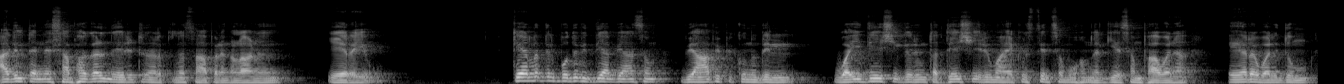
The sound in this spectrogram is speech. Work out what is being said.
അതിൽ തന്നെ സഭകൾ നേരിട്ട് നടത്തുന്ന സ്ഥാപനങ്ങളാണ് ഏറെയും. കേരളത്തിൽ പൊതുവിദ്യാഭ്യാസം വ്യാപിപ്പിക്കുന്നതിൽ വൈദേശികരും തദ്ദേശീയരുമായ ക്രിസ്ത്യൻ സമൂഹം നൽകിയ സംഭാവന ഏറെ വലുതും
